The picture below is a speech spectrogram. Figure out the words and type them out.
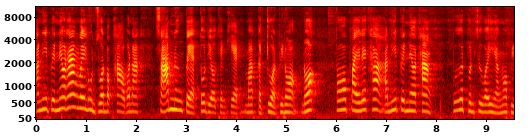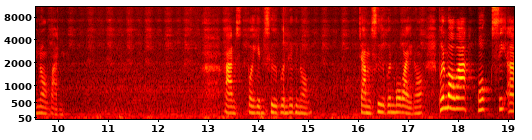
อันนี้เป็นแนวทางวัยรุ่นสวนบักพร้าพนะ318 ตัวเดียวแขนๆมากกระจวดพี่น้อง เนาะต่อไปเลยค่ะ อันนี้เป็นแนวทางเปิดเพิ่นซื้อไว้อหย่างนอพี่น้องบัน อ่านบ่เห็นซื้อเพิ่นเลยพี่น้องจำซื้อเพิ่นบ่ไหวเนาะเพิ่นบอกว่า6 4อ่า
